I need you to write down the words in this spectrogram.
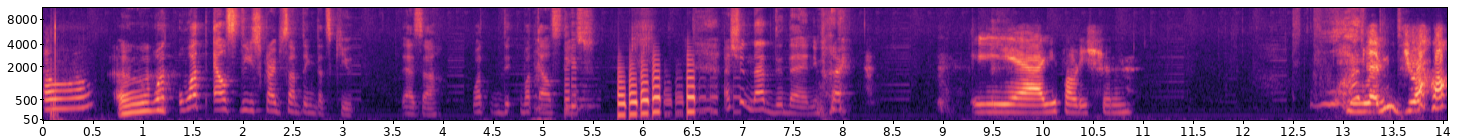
oh, Oh. What what else describes something that's cute, Essa? What what else do you? s- I should not do that anymore. yeah, you probably shouldn't. What? Let me draw.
